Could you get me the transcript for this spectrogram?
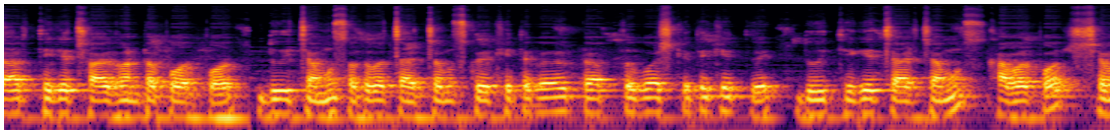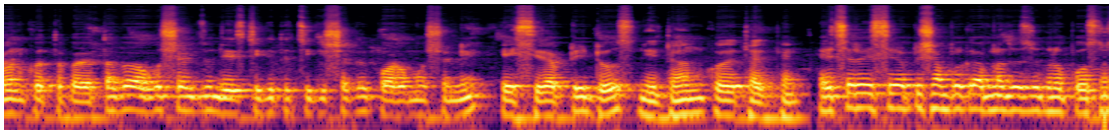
চার থেকে ছয় ঘণ্টা পর পর দুই চামচ অথবা চার চামচ করে খেতে পারবে। প্রাপ্তবয়স্কদের ক্ষেত্রে দুই থেকে চার চামচ খাবার পর সেবন করতে পারে তবে অবশ্যই একজন রেজিস্ট্রিকৃত চিকিৎসকের পরামর্শ নিয়ে এই সিরাপটির ডোজ নির্ধারণ করে থাকবেন। এছাড়া এই সিরাপটি সম্পর্কে আপনাদের যদি কোনো প্রশ্ন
